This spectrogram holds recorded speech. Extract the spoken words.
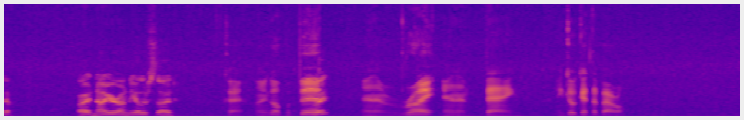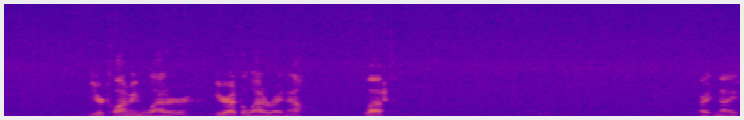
Yep. Alright, now you're on the other side. Okay. I'm gonna go up a bit, Right. and then right, and then bang, and go get the barrel. You're climbing the ladder. You're at the ladder right now. Left. Alright, knife.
